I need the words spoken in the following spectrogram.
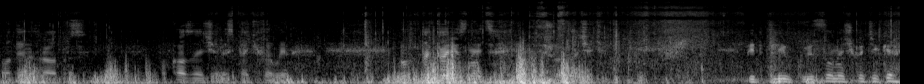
Один градус. Показує через 5 хвилин. Ну, така різниця. Що значить? Під плівкою сонечко тільки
